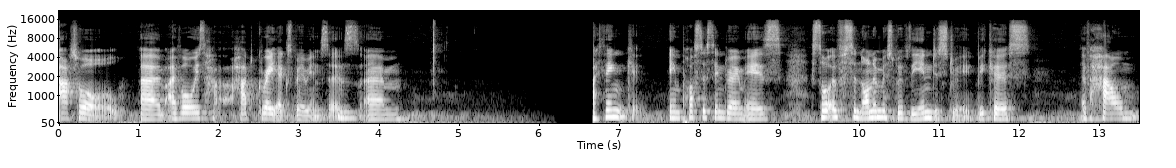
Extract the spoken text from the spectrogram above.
at all. Um, I've always ha- had great experiences. Mm. Um, I think imposter syndrome is sort of synonymous with the industry because of how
